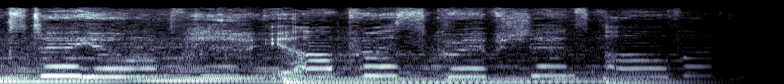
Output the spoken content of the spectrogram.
next to you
